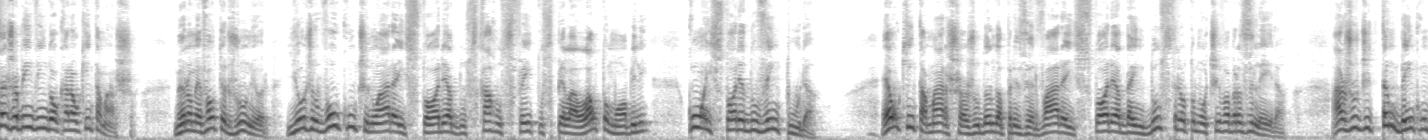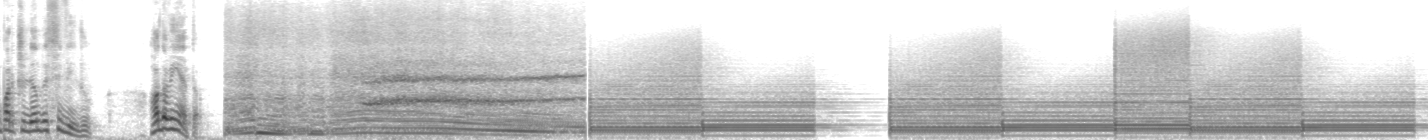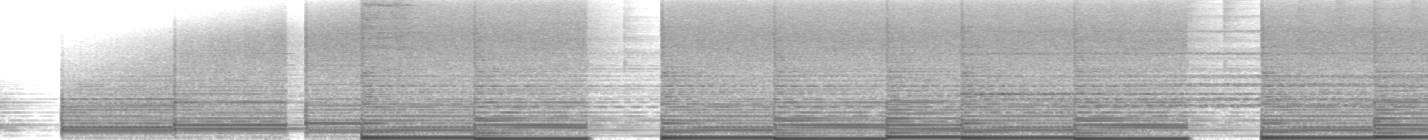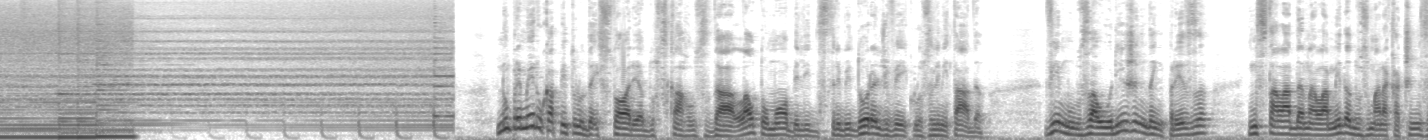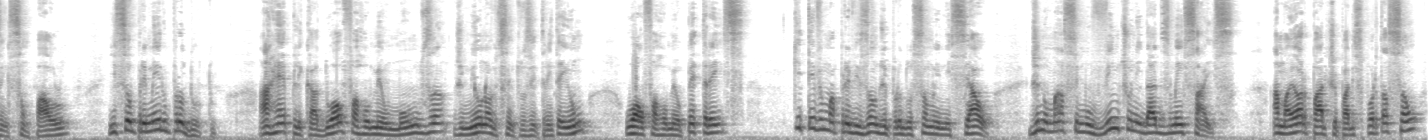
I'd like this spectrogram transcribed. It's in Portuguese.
Seja bem-vindo ao canal Quinta Marcha. Meu nome é Walter Júnior e hoje eu vou continuar a história dos carros feitos pela Lautomobile com a história do Ventura. É o Quinta Marcha ajudando a preservar a história da indústria automotiva brasileira. Ajude também compartilhando esse vídeo. Roda a vinheta. No primeiro capítulo da história dos carros da Lautomobile Distribuidora de Veículos Limitada, vimos a origem da empresa, instalada na Alameda dos Maracatins, em São Paulo, e seu primeiro produto, a réplica do Alfa Romeo Monza de 1931, o Alfa Romeo P3, que teve uma previsão de produção inicial de no máximo 20 unidades mensais, a maior parte para exportação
